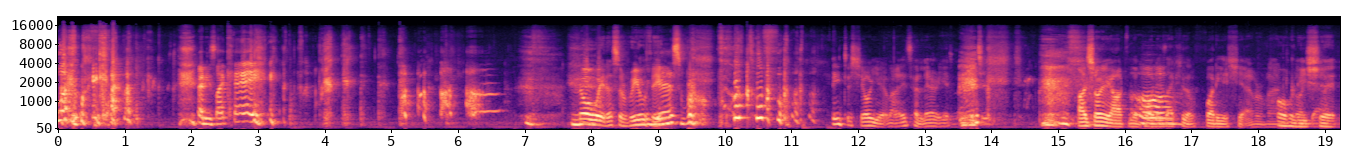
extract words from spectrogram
What? and he's like, "Hey." No way, that's a real thing. Yes, bro. what the fuck? I need to show you, man. It's hilarious. I'll show you after the pod. It's oh. actually the funniest shit ever, man. God Holy damn.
